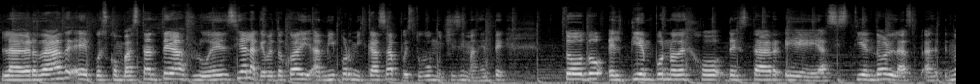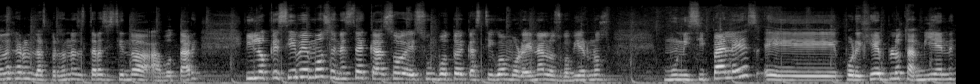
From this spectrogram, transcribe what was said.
la verdad, eh, pues con bastante afluencia. La que me tocó a, mí por mi casa, pues tuvo muchísima gente. Todo el tiempo no dejó de estar eh, asistiendo, las, no dejaron las personas de estar asistiendo a, votar. Y lo que sí vemos en este caso es un voto de castigo a Morena, a los gobiernos municipales. Eh, por ejemplo, también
